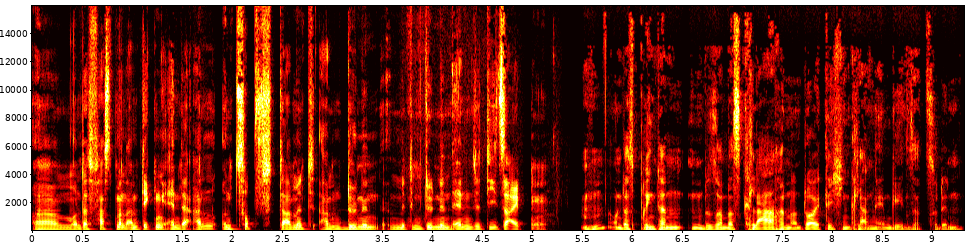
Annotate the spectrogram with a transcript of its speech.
Ähm, und das fasst man am dicken Ende an und zupft damit am dünnen, mit dem dünnen Ende die Seiten. Mhm. Und das bringt dann einen besonders klaren und deutlichen Klang im Gegensatz zu den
